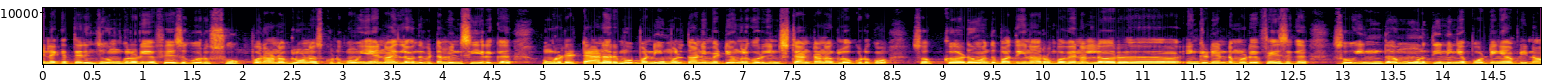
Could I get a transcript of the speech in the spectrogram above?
எனக்கு தெரிஞ்சு உங்களுடைய ஃபேஸுக்கு ஒரு சூப்பரான க்ளோனஸ் கொடுக்கும். ஏன்னா இதில் வந்து விட்டமின் சி இருக்குது உங்களுடைய டேனை ரிமூவ் பண்ணி முல்தானி மெட்டி உங்களுக்கு ஒரு இன்ஸ்டண்ட்டான க்ளோ கொடுக்கும். ஸோ கேர்டும் வந்து பார்த்தீங்கன்னா ரொம்பவே நல்ல ஒரு இன்க்ரீடியன்ட் நம்மளுடைய ஃபேஸுக்கு ஸோ இந்த மூணுத்தையும் நீங்கள் போட்டிங்க அப்படின்னா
